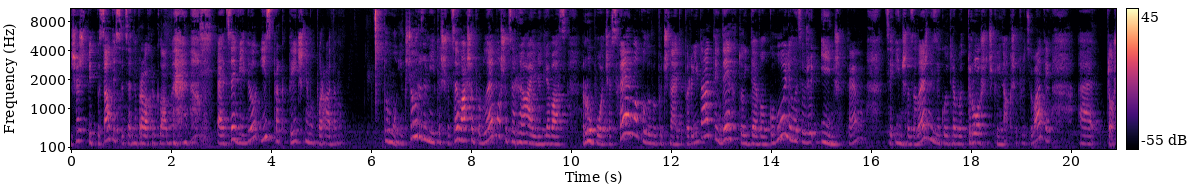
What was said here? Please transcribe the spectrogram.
І ще ж підписатися, це на правах реклами. Е, Це відео із практичними порадами. Тому, якщо ви розумієте, що це ваша проблема, що це реально для вас робоча схема, коли ви починаєте переїдати, дехто йде в алкоголь, але це вже інша тема, це інша залежність, з якою треба трошечки інакше працювати. Е, Тож,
